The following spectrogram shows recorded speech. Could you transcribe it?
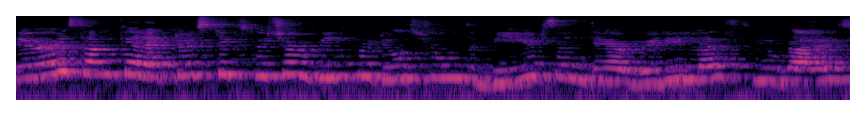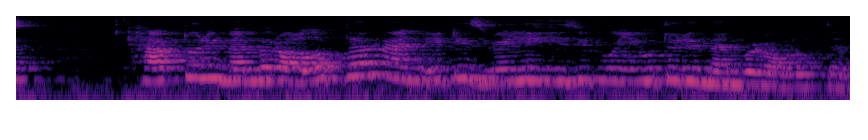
There are some characteristics which are being produced from the beats and they are very less you guys have to remember all of them and it is really easy for you to remember all of them.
